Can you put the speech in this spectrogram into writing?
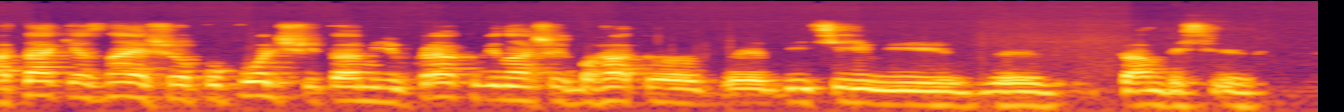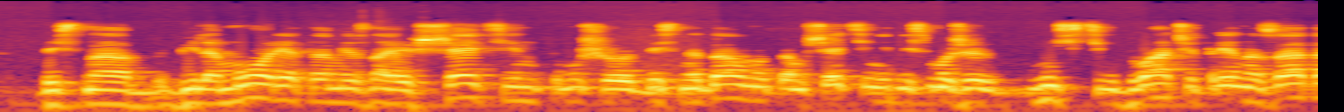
А так я знаю, що по Польщі, там і в Кракові наших багато е, бійців, і е, там десь, е, десь на, біля моря, там я знаю Щецін, тому що десь недавно там в Щеціні, десь може місяців два чи три назад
